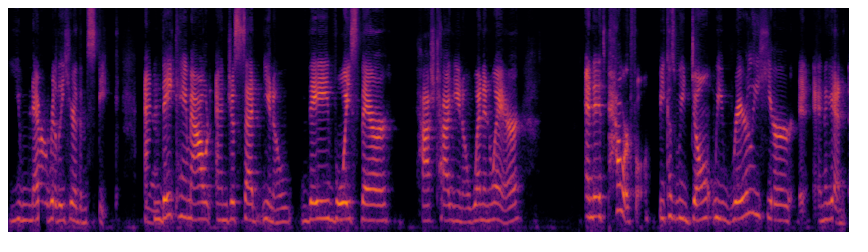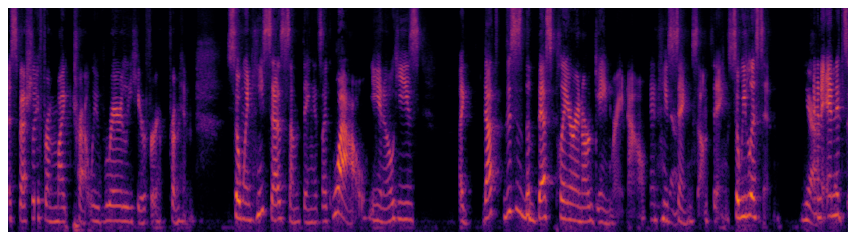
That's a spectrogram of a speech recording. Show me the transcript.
you never really hear them speak. And yeah. they came out and just said, you know, they voiced their hashtag, you know, when and where. And it's powerful because we don't, we rarely hear, and again, especially from Mike Trout, we rarely hear for, from him. So when he says something, it's like, wow, you know, he's like, that's, this is the best player in our game right now. And he's yeah. saying something. So we listen yeah and and it's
